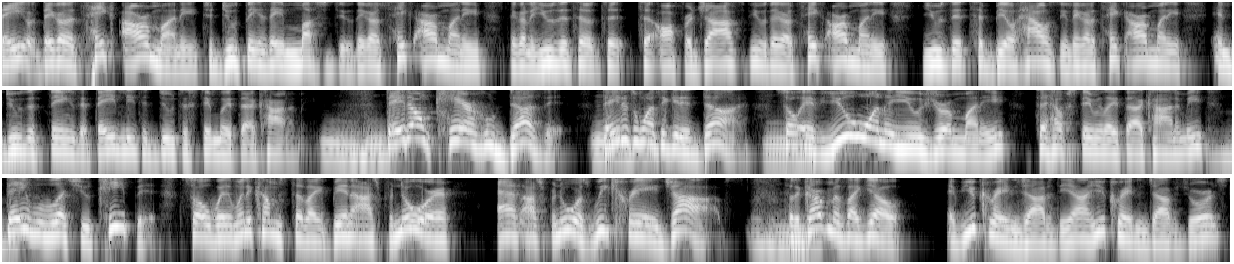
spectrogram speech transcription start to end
they they're going to take our money to do things they must do. They're going to take our money. They're going to use it to, to to offer jobs to people. They're going to take our money, use it to build housing. They're going to take our money and do the things that they need to do to stimulate the economy. Mm-hmm. They don't care who does it. They just mm-hmm. want to get it done. So mm-hmm. if you want to use your money to help stimulate the economy, they will let you keep it. So when, when it comes to like being an entrepreneur, as entrepreneurs, we create jobs. So the government's like, yo, if you're creating jobs, Dion, you're creating jobs, George.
